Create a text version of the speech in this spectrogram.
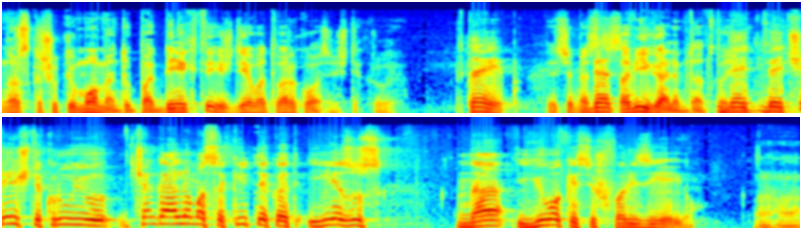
nors kažkokiu momentu pabėgti iš Dievo tvarkos iš tikrųjų. Taip. Tai čia mes bet, savy galim tą atpažinti. Bet, bet čia iš tikrųjų, čia galima sakyti, kad Jėzus, na, juokės iš fariziejų. Aha.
